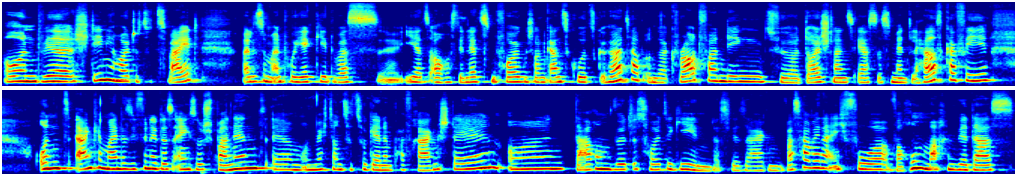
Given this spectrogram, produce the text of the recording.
Und wir stehen hier heute zu zweit, weil es um ein Projekt geht, was äh, ihr jetzt auch aus den letzten Folgen schon ganz kurz gehört habt, unser Crowdfunding für Deutschlands erstes Mental Health Café. Und Anke meinte, sie findet das eigentlich so spannend ähm, und möchte uns dazu gerne ein paar Fragen stellen. Und darum wird es heute gehen, dass wir sagen, was haben wir da eigentlich vor? Warum machen wir das?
